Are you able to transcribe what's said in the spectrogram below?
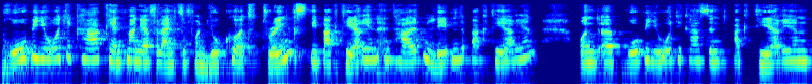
Probiotika kennt man ja vielleicht so von Joghurt-Drinks, die Bakterien enthalten, lebende Bakterien. Und äh, Probiotika sind Bakterien,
